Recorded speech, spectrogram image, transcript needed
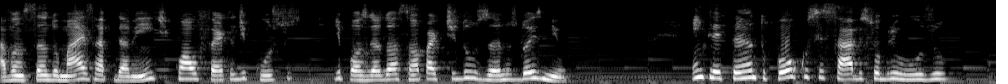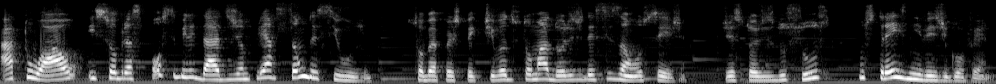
avançando mais rapidamente com a oferta de cursos de pós-graduação a partir dos anos 2000. Entretanto, pouco se sabe sobre o uso atual e sobre as possibilidades de ampliação desse uso, sob a perspectiva dos tomadores de decisão, ou seja, gestores do SUS nos três níveis de governo.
